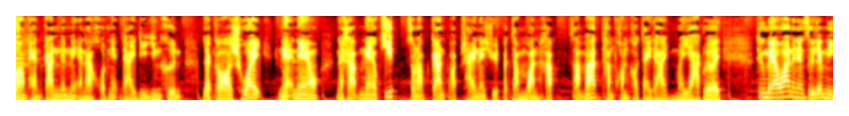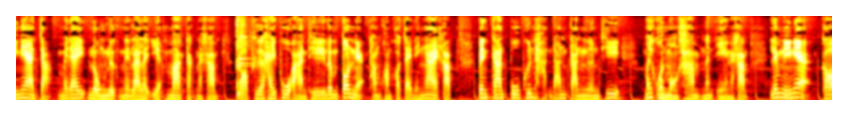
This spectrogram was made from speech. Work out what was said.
วางแผนการเงินในอนาคตเนี่ยได้ดียิ่งขึ้น แล้วก็ช่วยแนะแนวนะครับแนวคิดสำหรับการปรับใช้ในชีวิตประจำวันครับ สามารถทำความเข้าใจได้ไม่ยากเลย ถึงแม้ว่าในหนังสือเล่มนี้เนี่ยจะไม่ได้ลงลึกในรายละเอียดมากนักนะครับก็เพื่อให้ผู้อ่านที่เริ่มต้นเนี่ยทำความเข้าใจได้ง่ายครับ เป็นการปูพื้นฐานด้านการเงินที่ไม่ควรมองข้ามนั่นเองนะครับ เล่มนี้เนี่ยก็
